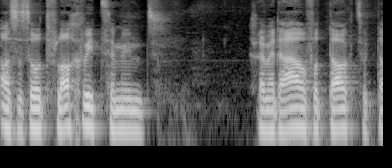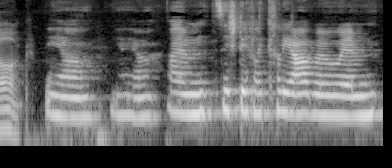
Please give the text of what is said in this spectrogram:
also so die Flachwitze müssen kommen auch von Tag zu Tag. Ja, ja, ja. Ähm, es ist ein bisschen an, weil ähm,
